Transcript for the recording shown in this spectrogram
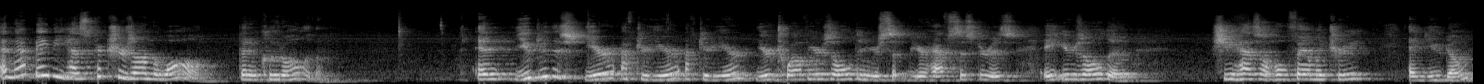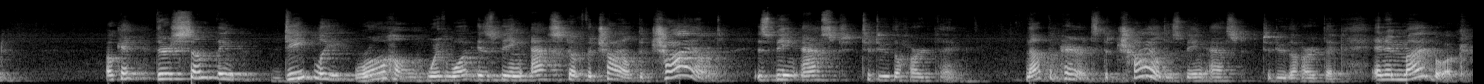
And that baby has pictures on the wall that include all of them. And you do this year after year after year. You're 12 years old and your, your half sister is 8 years old and she has a whole family tree and you don't. Okay? There's something deeply wrong with what is being asked of the child. The child is being asked to do the hard thing. Not the parents. The child is being asked to do the hard thing. And in my book,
